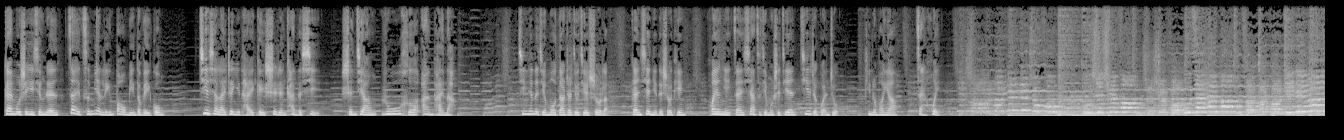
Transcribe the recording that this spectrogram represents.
盖牧师一行人再次面临暴民的围攻，接下来这一台给世人看的戏，神将如何安排呢？今天的节目到这就结束了，感谢你的收听，欢迎你在下次节目时间接着关注，听众朋友，再会。不再害怕，你的恩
